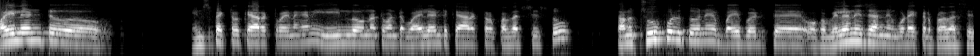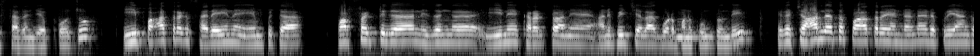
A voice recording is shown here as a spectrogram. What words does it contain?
వైలెంట్ ఇన్స్పెక్టర్ క్యారెక్టర్ అయినా కానీ ఈయనలో ఉన్నటువంటి వైలెంట్ క్యారెక్టర్ ప్రదర్శిస్తూ తన చూపులతోనే భయపెడితే ఒక విలనిజాన్ని కూడా ఇక్కడ ప్రదర్శిస్తాడని చెప్పుకోవచ్చు. ఈ పాత్రకు సరైన ఎంపిక పర్ఫెక్ట్గా నిజంగా ఈయనే కరెక్ట్ అని అనిపించేలా కూడా మనకు ఉంటుంది ఇక చార్లత పాత్ర ఏంటంటే అంటే ప్రియాంక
